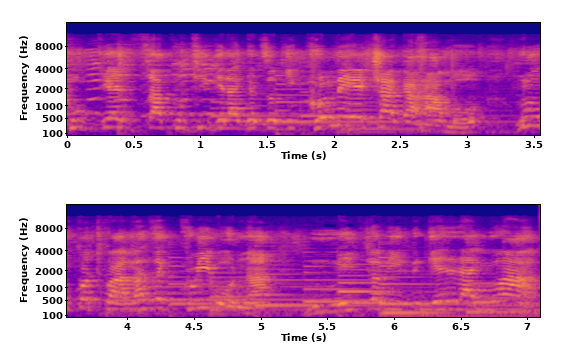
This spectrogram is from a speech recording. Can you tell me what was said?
kugeza ku kigeragezo gikomeye c'agahamo nk'uko twamaze kubibona ni byo bigereranywa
